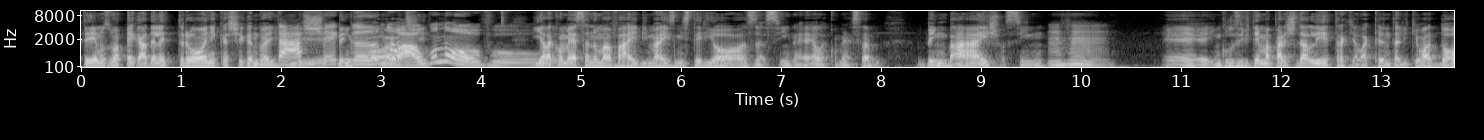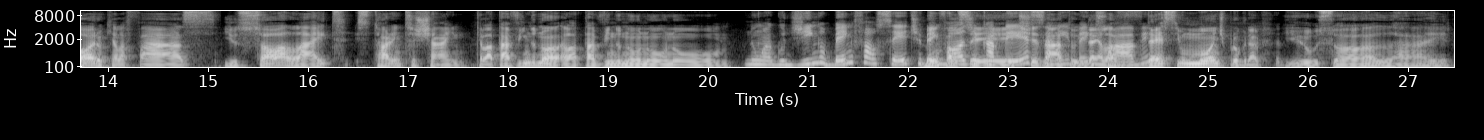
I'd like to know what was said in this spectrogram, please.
Temos uma pegada eletrônica chegando aí, Tá chegando algo novo. E ela começa numa vibe mais misteriosa, assim, né? Ela começa bem baixo, assim. Uhum. É, inclusive tem uma parte da letra que ela canta ali que eu adoro, que ela faz. You saw a light starting to shine. Que ela tá vindo no. Ela tá vindo no. no, no Num agudinho, bem falsete, bem, bem voz falsete, de cabeça exato. Ali, e daí suave. ela desce um monte pro grave. You saw a light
